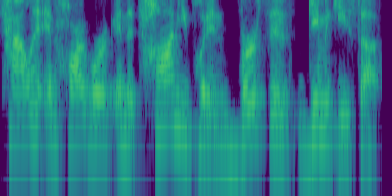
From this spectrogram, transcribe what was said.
talent and hard work and the time you put in versus gimmicky stuff.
